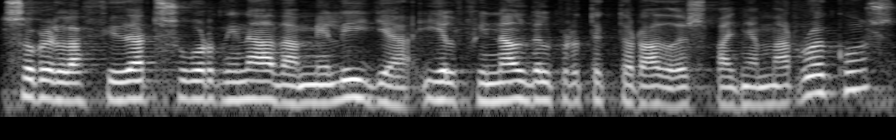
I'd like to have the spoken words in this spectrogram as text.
sobre la ciudad subordinada Melilla y el final del protectorado de España en Marruecos,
